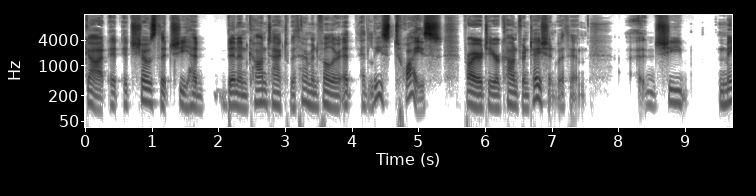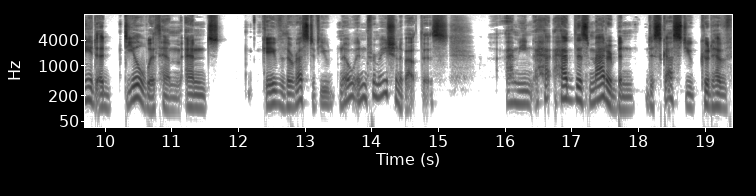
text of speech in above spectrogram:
got, it, it shows that she had been in contact with Herman Fuller at, at least twice prior to your confrontation with him. Uh, she made a deal with him and gave the rest of you no information about this. I mean, ha- had this matter been discussed, you could have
